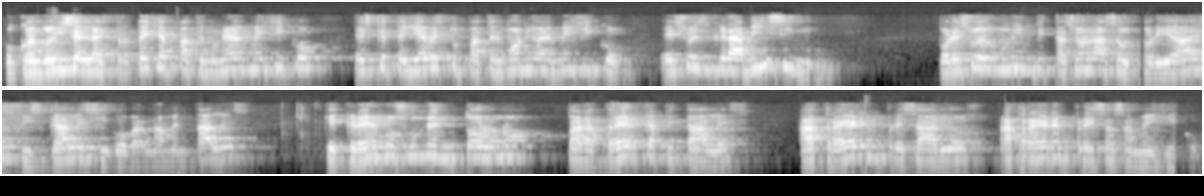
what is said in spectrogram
O cuando dicen la estrategia patrimonial en México es que te lleves tu patrimonio de México. Eso es gravísimo. Por eso es una invitación a las autoridades fiscales y gubernamentales que creemos un entorno para atraer capitales, atraer empresarios, atraer empresas a México.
